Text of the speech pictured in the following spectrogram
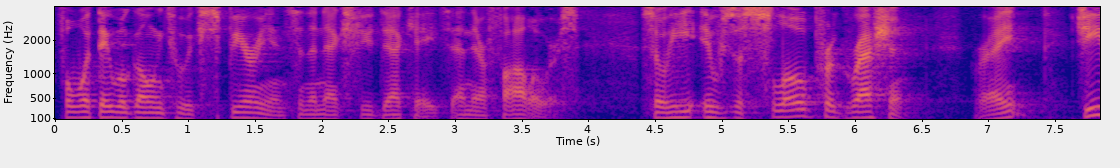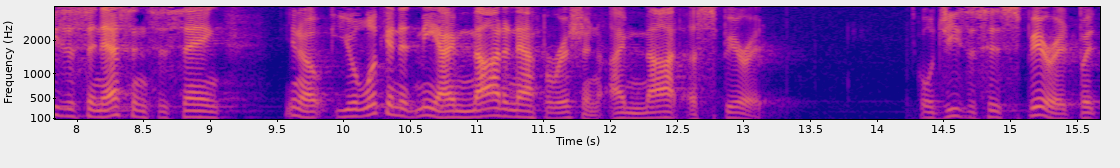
for what they were going to experience in the next few decades and their followers. So he, it was a slow progression, right? Jesus, in essence, is saying, you know, you're looking at me. I'm not an apparition. I'm not a spirit. Well, Jesus is spirit, but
